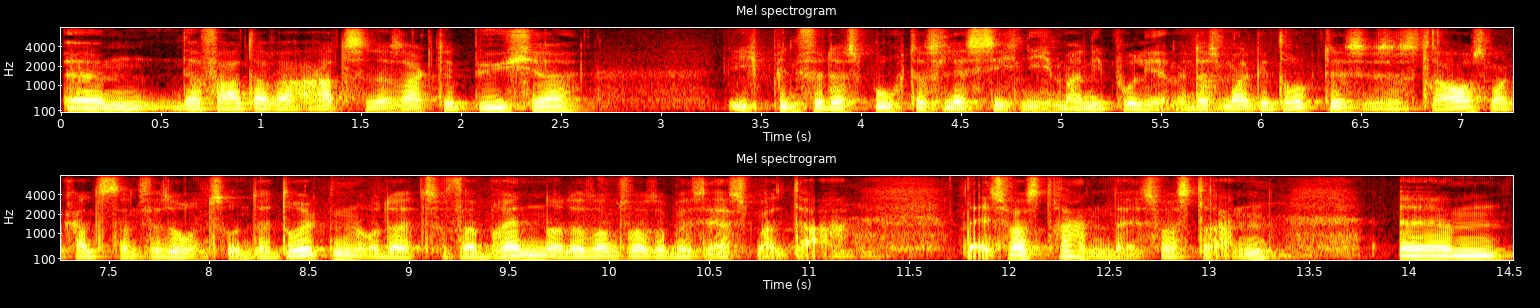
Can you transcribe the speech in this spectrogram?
Ähm, der Vater war Arzt und er sagte, Bücher, ich bin für das Buch, das lässt sich nicht manipulieren. Wenn das mal gedruckt ist, ist es draus, man kann es dann versuchen zu unterdrücken oder zu verbrennen oder sonst was, aber es ist erstmal da. Da ist was dran, da ist was dran. Ähm,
